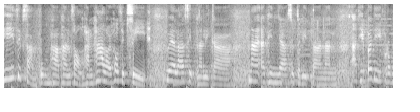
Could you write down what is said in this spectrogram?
ที่ 23 กุมภาพันธ์ 2564 เวลา 10 นาฬิกา นายอภิญญาสุจริตตานันอธิบดีกรม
